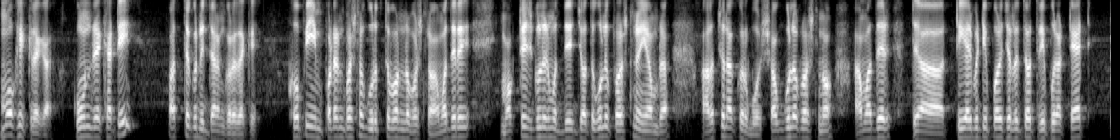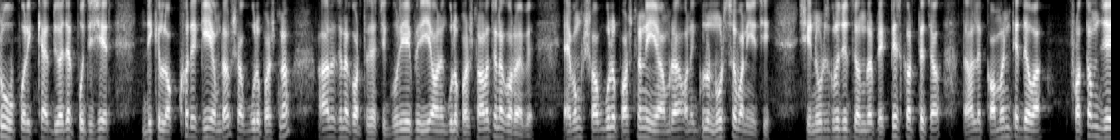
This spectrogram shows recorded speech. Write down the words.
মৌখিক রেখা। কোন রেখাটি পার্থক্য নির্ধারণ করে থাকে? খুবই ইম্পর্ট্যান্ট প্রশ্ন, গুরুত্বপূর্ণ প্রশ্ন। আমাদের এই মক টেস্টগুলোর মধ্যে যতগুলো প্রশ্নই আমরা আলোচনা করব, সবগুলো প্রশ্ন আমাদের টিআরবিটি পরিচালিত ত্রিপুরা টেট টু পরীক্ষা দুই হাজার পঁচিশের দিকে লক্ষ্য রেখেই আমরা সবগুলো প্রশ্ন আলোচনা করতে চাচ্ছি। ঘুরিয়ে ফিরিয়ে অনেকগুলো প্রশ্ন আলোচনা করা হবে এবং সবগুলো প্রশ্ন নিয়ে আমরা অনেকগুলো নোটসও বানিয়েছি। সেই নোটসগুলো যদি তোমরা প্র্যাকটিস করতে চাও, তাহলে কমেন্টে দেওয়া প্রথম যে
